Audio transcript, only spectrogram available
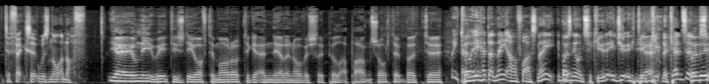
out to fix it was not enough. Yeah, he'll need to wait his day off tomorrow to get in there and obviously pull it apart and sort it. But uh, wait, he had a night off last night. He wasn't uh, on security duty to yeah. keep the kids out. But the, so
